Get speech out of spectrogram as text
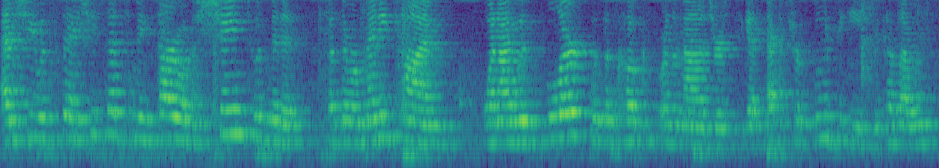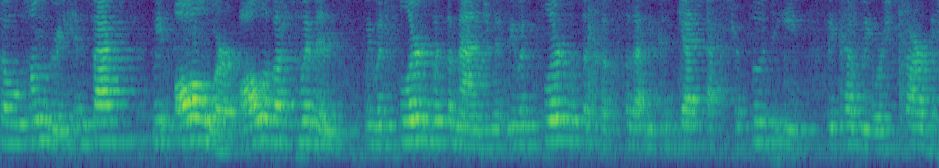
And she would say, she said to me, sorry, I'm ashamed to admit it, but there were many times when I would flirt with the cooks or the managers to get extra food to eat because I was so hungry. In fact, we all were, all of us women, we would flirt with the management, we would flirt with the cooks so that we could get extra food to eat because we were starving.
